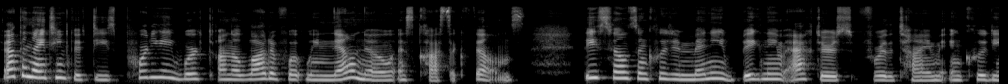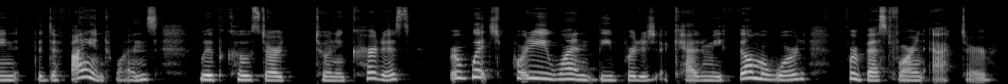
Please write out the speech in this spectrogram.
Throughout the 1950s, Poitier worked on a lot of what we now know as classic films. These films included many big name actors for the time, including The Defiant Ones with co star Tony Curtis, for which Poitier won the British Academy Film Award for Best Foreign Actor.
